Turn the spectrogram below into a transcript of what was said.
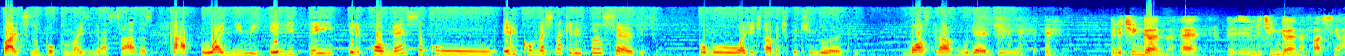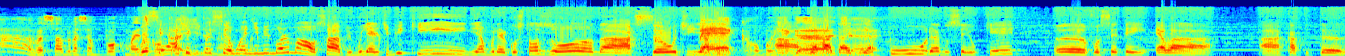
partes um pouco mais engraçadas. Cara, o anime, ele tem. Ele começa com. Ele começa naquele fanservice. Como a gente tava discutindo antes. Mostra a mulher de. Ele te engana, é. Ele te engana. Fala assim, ah, essa obra vai ser um pouco mais Você acha que vai não, ser um anime normal, sabe? Mulher de biquíni, a mulher gostosona, a ação de. Meca, robô a gigante. Porradaria é. pura, não sei o que. Uh, ah, você tem ela, a capitã.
